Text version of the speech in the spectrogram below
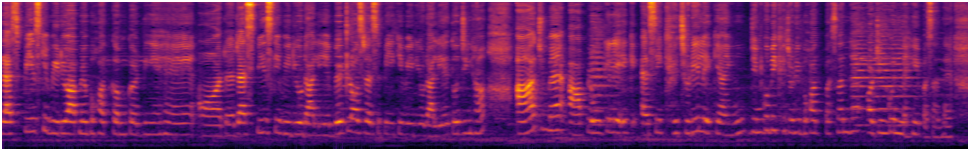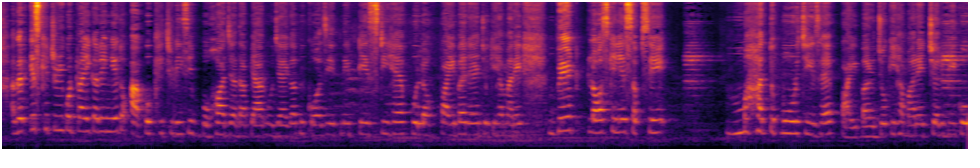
रेसिपीज़ की वीडियो आपने बहुत कम कर दिए हैं और रेसिपीज़ की वीडियो डालिए वेट लॉस रेसिपी की वीडियो डालिए। तो जी हाँ आज मैं आप लोगों के लिए एक ऐसी खिचड़ी लेके आई हूँ, जिनको भी खिचड़ी बहुत पसंद है और जिनको नहीं पसंद है। अगर इस खिचड़ी को ट्राई करेंगे तो आपको खिचड़ी से बहुत ज़्यादा प्यार हो जाएगा बिकॉज़ ये इतनी टेस्टी है फुल ऑफ़ फाइबर है, जो कि हमारे वेट लॉस के लिए सबसे महत्वपूर्ण चीज़ है फाइबर, जो कि हमारे चर्बी को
